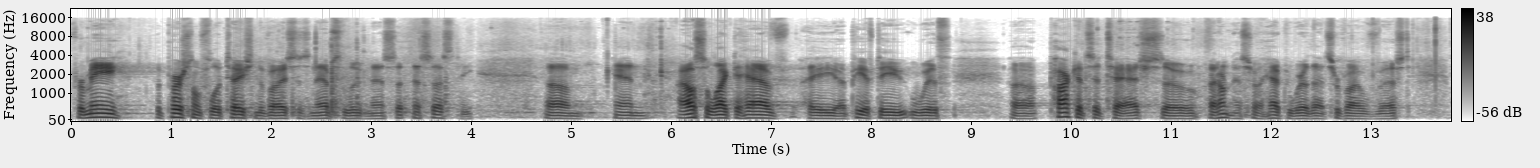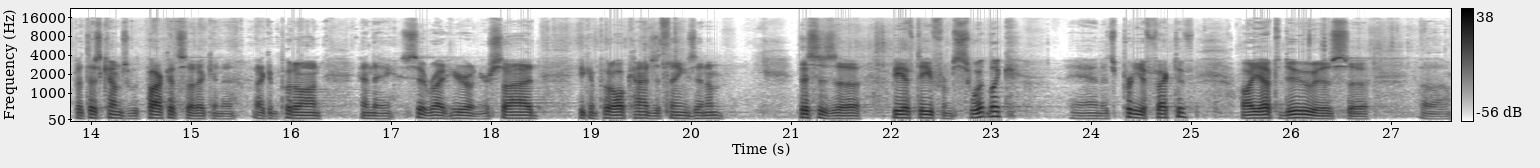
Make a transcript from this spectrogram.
for me, the personal flotation device is an absolute necessity. Um, and I also like to have a, a PFD with uh, pockets attached, so I don't necessarily have to wear that survival vest. But this comes with pockets that I can uh, I can put on, and they sit right here on your side. You can put all kinds of things in them. This is a PFD from Switlik, and it's pretty effective. All you have to do is uh, uh,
